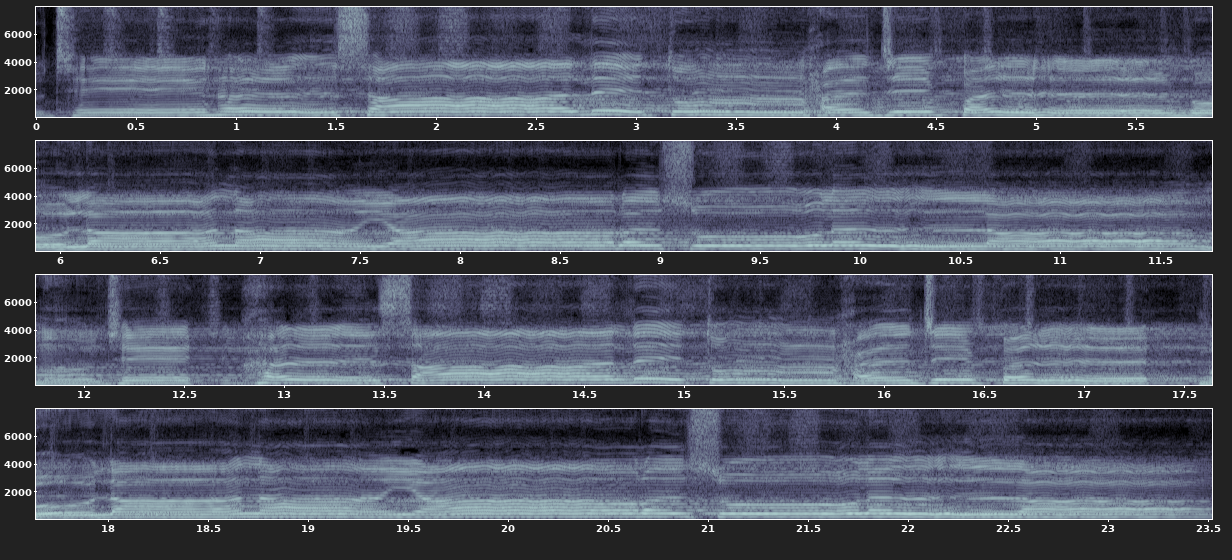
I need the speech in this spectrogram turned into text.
مجھے ہر سال تم حج پر بلانا یا رسول اللہ، مجھے ہر سال تم حج پر بلانا یا رسول اللہ۔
